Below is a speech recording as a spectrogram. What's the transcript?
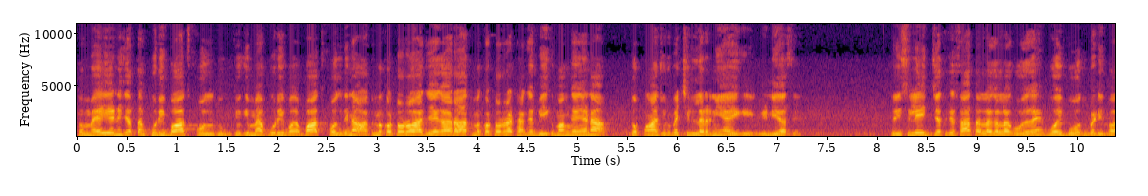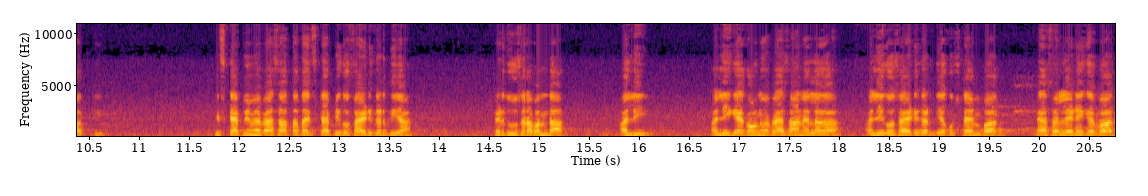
तो मैं ये नहीं चाहता पूरी बात खोल दूँ, क्योंकि मैं पूरी बात खोल दी ना, हाथ में कटोरा आ जाएगा, रात में कटोरा खा के भीख मांगेंगे ना तो पाँच रुपये चिल्लर नहीं आएगी इंडिया से। तो इसलिए इज़्ज़त के साथ अलग अलग हो गए, वही बहुत बड़ी बात थी। स्टैपी में पैसा आता था स्टैपी को साइड कर दिया। फिर दूसरा बंदा, अली। अली के अकाउंट में पैसा आने लगा। अली को साइड कर दिया कुछ टाइम बाद, पैसा लेने के बाद।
